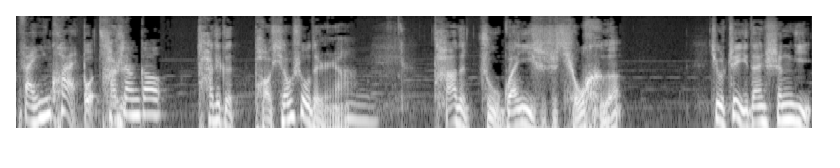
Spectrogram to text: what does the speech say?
反应快不，他是情商高。他这个跑销售的人啊，他的主观意识是求和，就这一单生意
